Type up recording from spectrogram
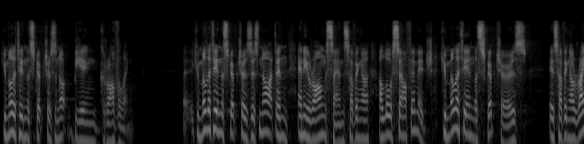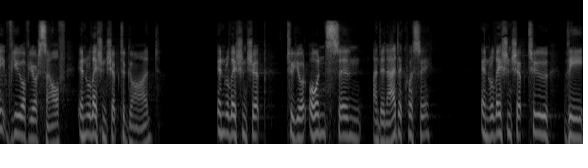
Humility in the scriptures is not being groveling. Uh, humility in the scriptures is not, in any wrong sense, having a, a low self image. Humility in the scriptures is having a right view of yourself in relationship to God, in relationship to your own sin and inadequacy, in relationship to the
